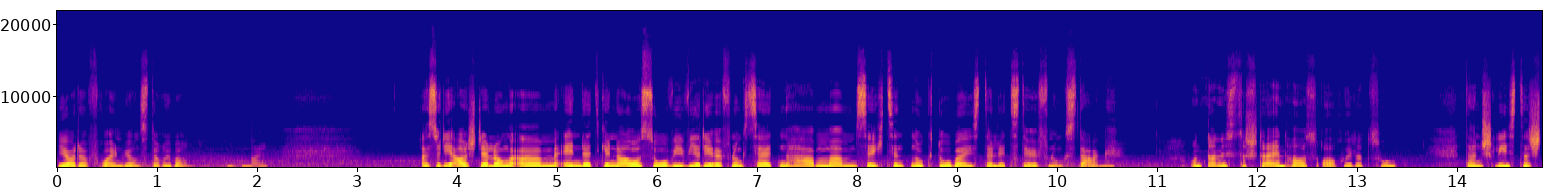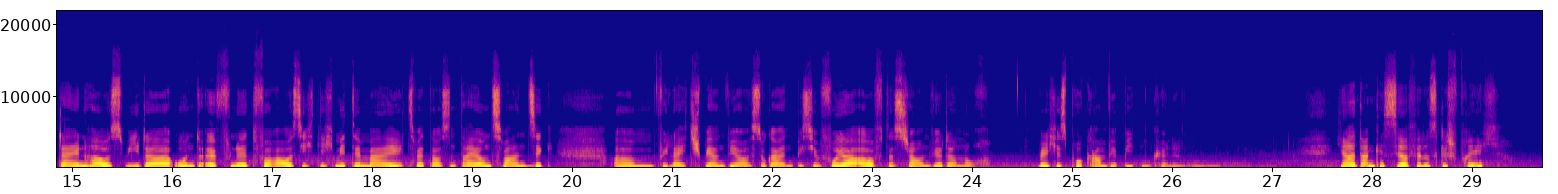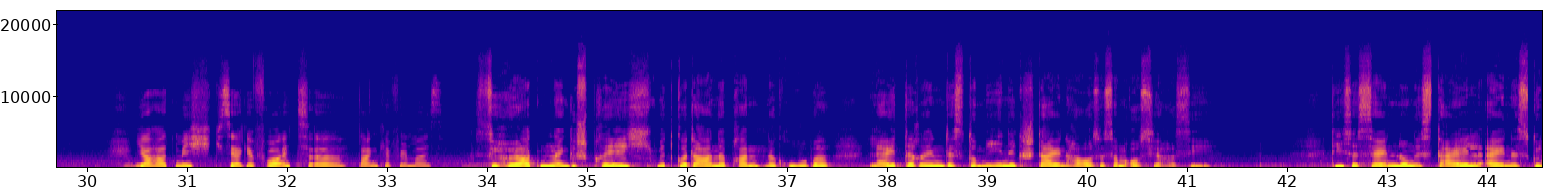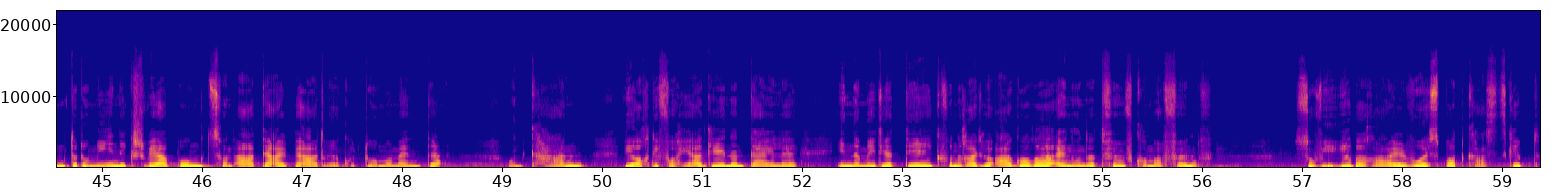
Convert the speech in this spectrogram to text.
ja, da freuen wir uns darüber. Also die Ausstellung ähm, endet genauso, wie wir die Öffnungszeiten haben. Am 16. Oktober ist der letzte Öffnungstag. Mhm. Und dann ist das Steinhaus auch wieder zu? Dann schließt das Steinhaus wieder und öffnet voraussichtlich Mitte Mai 2023. Ähm, vielleicht sperren wir auch sogar ein bisschen früher auf. Das schauen wir dann noch, welches Programm wir bieten können. Ja, danke sehr für das Gespräch. Ja, hat mich sehr gefreut. Äh, danke vielmals. Sie hörten ein Gespräch mit Gordana Brandner-Gruber, Leiterin des Domenik Steinhauses am Ossiacher See. Diese Sendung ist Teil eines Günter Domenik Schwerpunkts von Arte Alpe Adria Kulturmomente und kann, wie auch die vorhergehenden Teile, in der Mediathek von Radio Agora 105,5 sowie überall, wo es Podcasts gibt,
